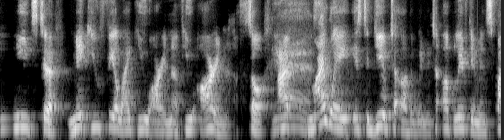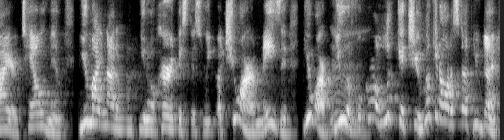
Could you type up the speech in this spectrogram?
mm. needs to make you feel like you are enough. You are enough. So yes. I, my way is to give to other women, to uplift them, inspire, tell them. You might not have, you know, heard this this week, but you are amazing. You are beautiful, mm. girl. Look at you. Look at all the stuff you've done.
